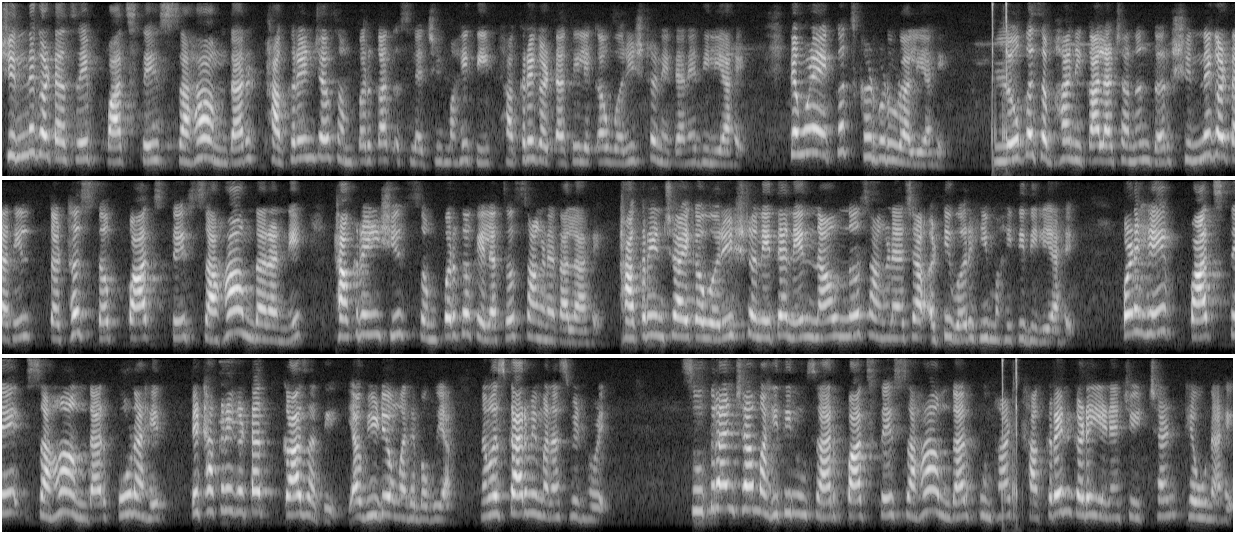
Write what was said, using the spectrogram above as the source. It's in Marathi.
शिंदे गटाचे पाच ते सहा आमदार ठाकरेंच्या संपर्कात असल्याची माहिती ठाकरे गटातील एका वरिष्ठ नेत्याने दिली आहे. त्यामुळे एकच खडबड उडाली आहे. लोकसभा निकालाच्या नंतर शिंदे गटातील तटस्थ पाच ते सहा आमदारांनी ठाकरेंशी संपर्क केल्याचं सांगण्यात आलं आहे. ठाकरेंच्या एका वरिष्ठ नेत्याने नाव न सांगण्याच्या अटीवर ही माहिती दिली आहे. पण हे पाच ते सहा आमदार कोण आहेत ते ठाकरे गटात का जातील या व्हिडिओमध्ये बघूया. नमस्कार मी मनस्वी ढोळे. सूत्रांच्या माहितीनुसार पाच ते सहा आमदार पुन्हा ठाकरेंकडे येण्याची इच्छा ठेवून आहे.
